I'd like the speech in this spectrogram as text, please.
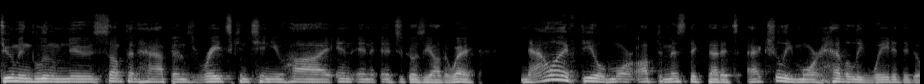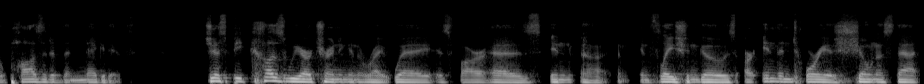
doom and gloom news something happens rates continue high and, and, and it just goes the other way. Now i feel more optimistic that it's actually more heavily weighted to go positive than negative just because we are trending in the right way as far as in uh, inflation goes our inventory has shown us that.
